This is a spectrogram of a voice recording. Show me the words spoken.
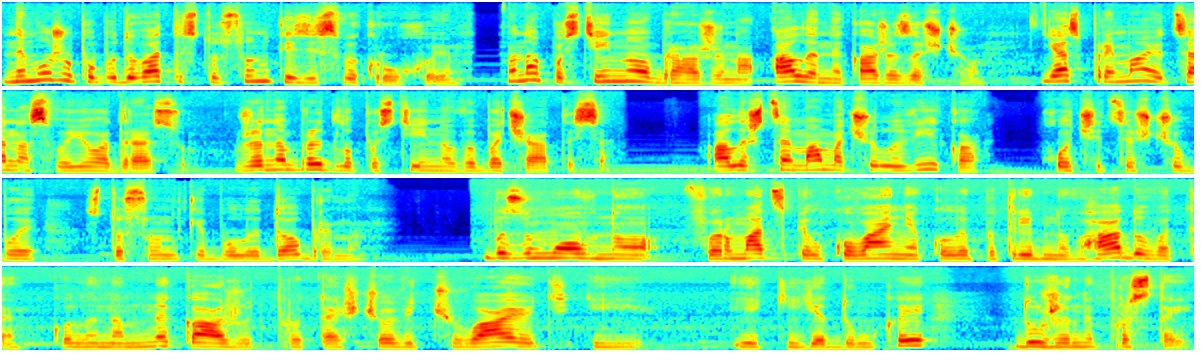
Не можу побудувати стосунки зі свекрухою. Вона постійно ображена, але не каже за що. Я сприймаю це на свою адресу. Вже набридло постійно вибачатися. Але ж це мама чоловіка. Хочеться, щоб стосунки були добрими. Безумовно, формат спілкування, коли потрібно вгадувати, коли нам не кажуть про те, що відчувають і які є думки, дуже непростий.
